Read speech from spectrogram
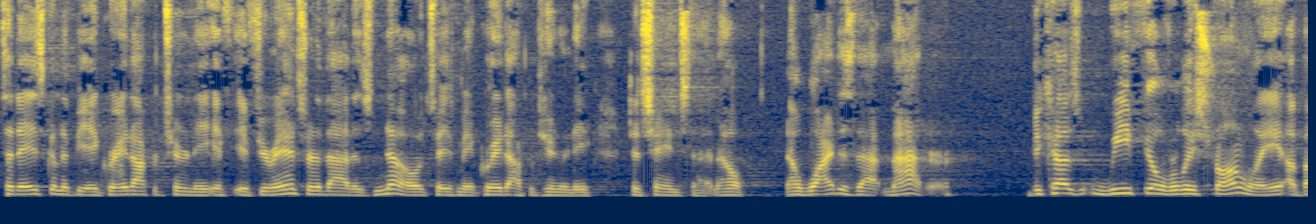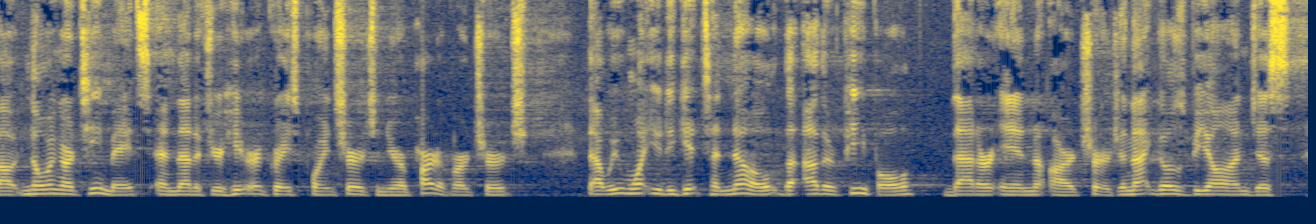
today's going to be a great opportunity. If, if your answer to that is no, today's going to be a great opportunity to change that. Now, now, why does that matter? Because we feel really strongly about knowing our teammates and that if you're here at Grace Point Church and you're a part of our church, that we want you to get to know the other people that are in our church. And that goes beyond just,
